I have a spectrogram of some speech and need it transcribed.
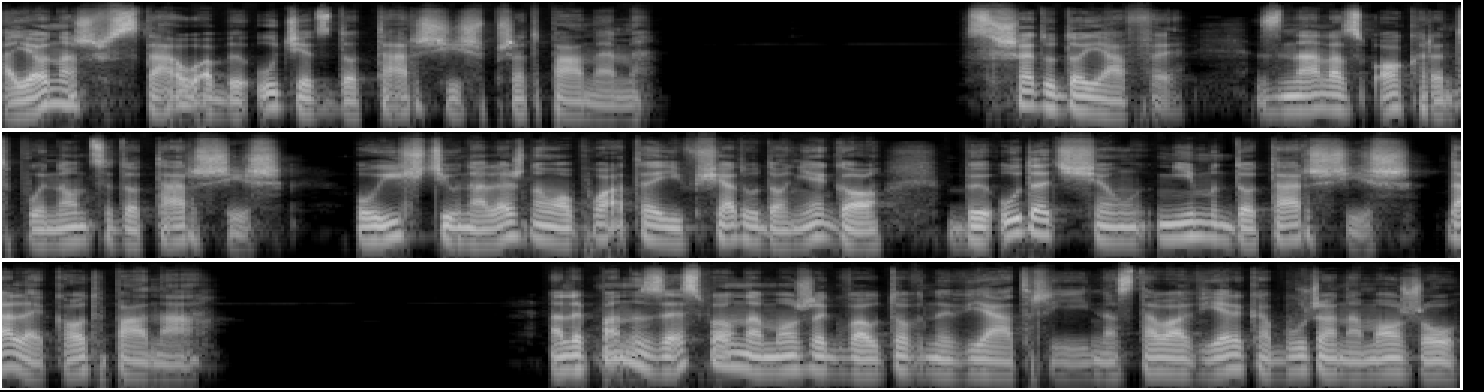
A Jonasz wstał, aby uciec do Tarsisz przed Panem. Zszedł do Jafy, znalazł okręt płynący do Tarsisz, uiścił należną opłatę i wsiadł do niego, by udać się nim do Tarsisz, daleko od Pana. Ale Pan zesłał na morze gwałtowny wiatr i nastała wielka burza na morzu,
